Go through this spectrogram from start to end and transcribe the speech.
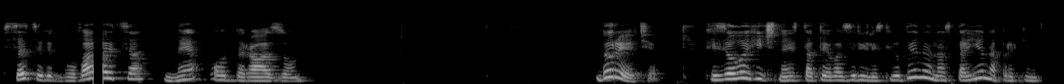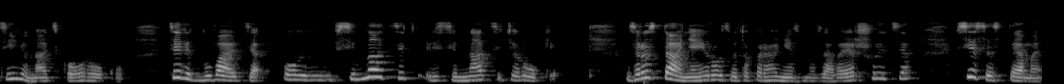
Все це відбувається не одразу. До речі, Фізіологічна і статева зрілість людини настає наприкінці юнацького року. Це відбувається в 17-18 років. Зростання і розвиток організму завершуються, всі системи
